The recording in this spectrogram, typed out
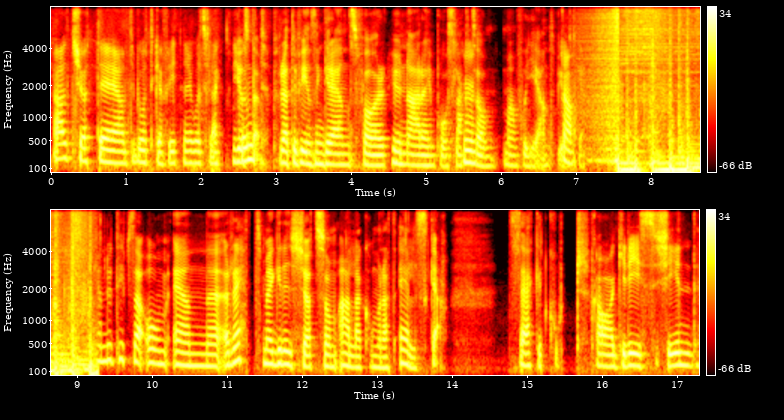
Allt kött är antibiotikafritt när det går till slakt. Just Punkt. det, för att det finns en gräns för hur nära in på slakt Mm. som man får ge antibiotika. Kan du tipsa om en eh, rätt med griskött som alla kommer att älska? Säkert kort. Ja, griskind.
